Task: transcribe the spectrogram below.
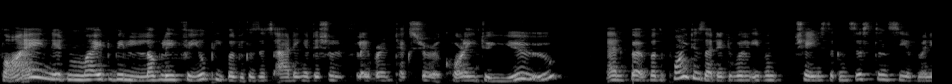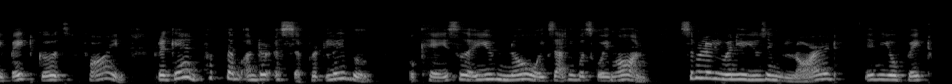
fine, it might be lovely for you people because it's adding additional flavor and texture according to you. And but but the point is that it will even change the consistency of many baked goods. Fine. But again put them under a separate label okay so that you know exactly what's going on. Similarly when you're using lard in your baked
